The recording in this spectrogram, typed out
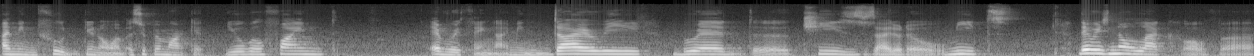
I mean, food, you know, a supermarket. You will find everything. I mean, dairy, bread, uh, cheese, I don't know, meat. There is no lack of uh,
